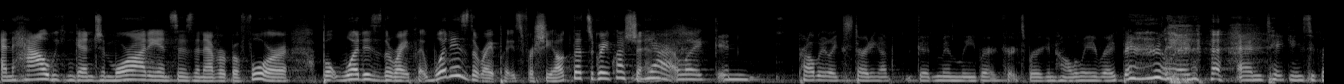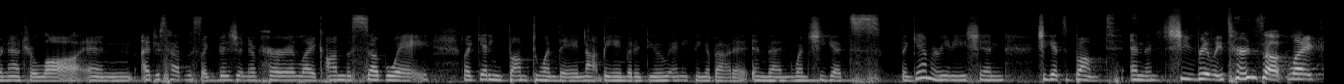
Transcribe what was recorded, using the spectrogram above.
and how we can get into more audiences than ever before. But what is the right place? What is the right place for She Hulk? That's a great question. Yeah, like in probably like starting up Goodman, Lieber, Kurtzberg, and Holloway right there, like, and taking supernatural law. And I just have this like vision of her like on the subway, like getting bumped one day and not being able to do anything about it. And then when she gets the gamma radiation, she gets bumped, and then she really turns up. Like,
